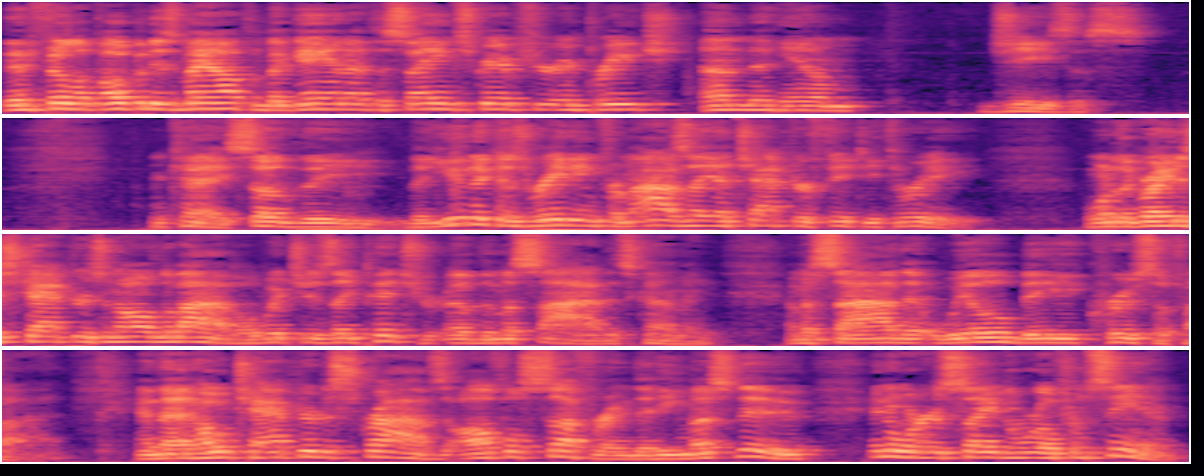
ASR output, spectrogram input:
Then Philip opened his mouth and began at the same scripture and preached unto him Jesus. Okay, so the, the eunuch is reading from Isaiah chapter 53, one of the greatest chapters in all the Bible, which is a picture of the Messiah that's coming, a Messiah that will be crucified. And that whole chapter describes the awful suffering that he must do in order to save the world from sin.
